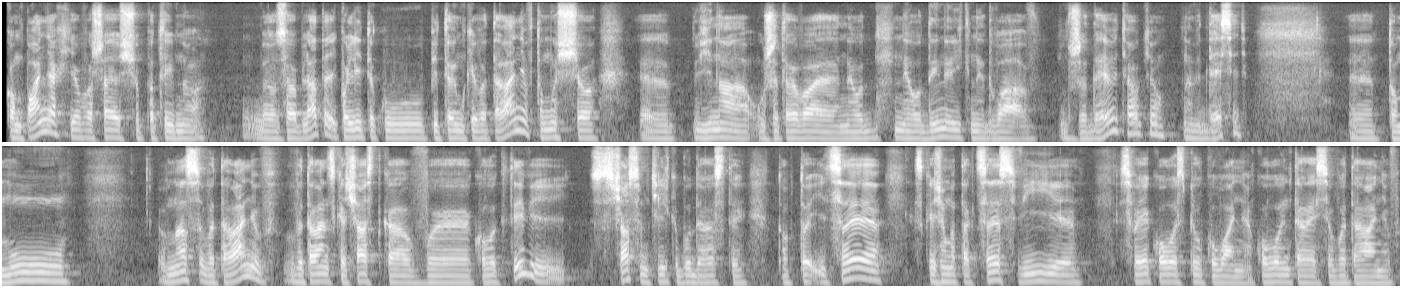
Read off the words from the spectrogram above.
В компаніях я вважаю, що потрібно розробляти політику підтримки ветеранів, тому що е, війна вже триває не, не один рік, не два, а вже 9 років, навіть 10. Е, тому в нас ветеранів, ветеранська частка в колективі з часом тільки буде рости. Тобто, і це, скажімо так, це свій, своє коло спілкування, коло інтересів ветеранів.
